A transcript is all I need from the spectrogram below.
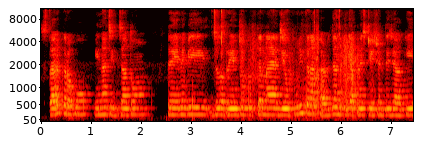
ਸਤਰਕ ਰਹੋ ਇਹਨਾਂ ਚੀਜ਼ਾਂ ਤੋਂ। ਟ੍ਰੇਨ ਵੀ ਜਦੋਂ ਟ੍ਰੇਨ ਚੋਂ ਉਤਰਨਾ ਹੈ, ਜੇ ਉਹ ਪੂਰੀ ਤਰ੍ਹਾਂ ਖੜ ਜਾਂਦੀ ਹੈ ਆਪਣੇ ਸਟੇਸ਼ਨ ਤੇ ਜਾ ਕੇ,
